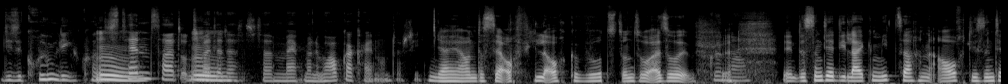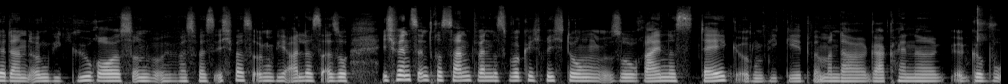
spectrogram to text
diese krümelige Konsistenz mm. hat und so weiter, mm. das, da merkt man überhaupt gar keinen Unterschied. Ja, ja, und das ist ja auch viel auch gewürzt und so. Also genau. Äh, das sind ja die Like Meat Sachen auch, die sind ja dann irgendwie Gyros und was weiß ich was irgendwie alles. Also ich fände es interessant, wenn das wirklich Richtung so reines Steak irgendwie geht, wenn man da gar keine äh, Gew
